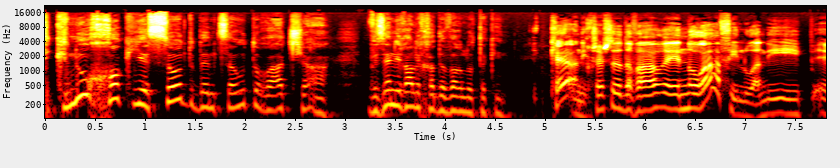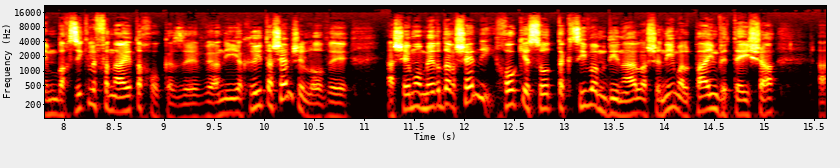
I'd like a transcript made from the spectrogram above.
תקנו חוק יסוד באמצעות הוראת שעה, וזה נראה לך דבר לא תקין. כן, אני חושב שזה דבר אה, נורא אפילו. אני אה, מחזיק לפניי את החוק הזה, ואני אקריא את השם שלו, והשם אומר דרשני. חוק יסוד תקציב המדינה לשנים 2009-2010,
